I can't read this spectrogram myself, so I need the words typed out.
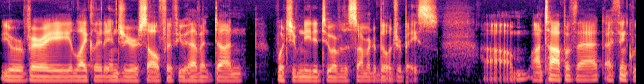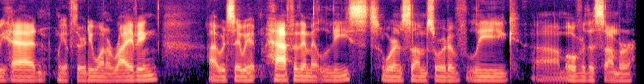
you're very likely to injure yourself if you haven't done what you've needed to over the summer to build your base. Um, on top of that, I think we had we have 31 arriving. I would say we had half of them at least were in some sort of league um, over the summer.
